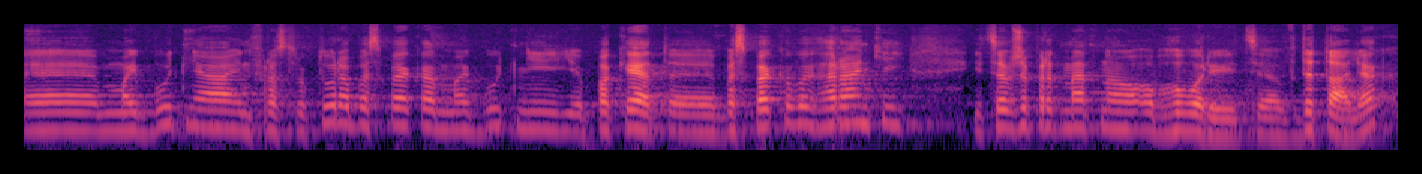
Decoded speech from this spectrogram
е, майбутня інфраструктура безпека, майбутній пакет е, безпекових гарантій, і це вже предметно обговорюється в деталях.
